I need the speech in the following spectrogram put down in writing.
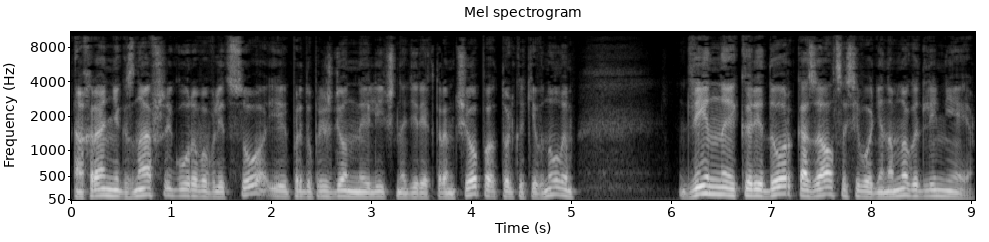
Охранник, знавший Гурова в лицо и предупрежденный лично директором ЧОПа, только кивнул им. Длинный коридор казался сегодня намного длиннее,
